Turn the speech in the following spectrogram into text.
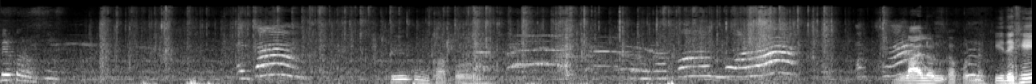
বের করো। কীরকম কাপড়? কাপড় লাইলন কাপড় নাকি? দেখি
